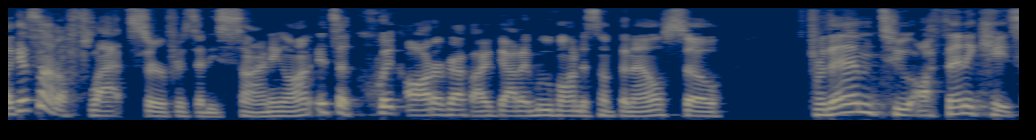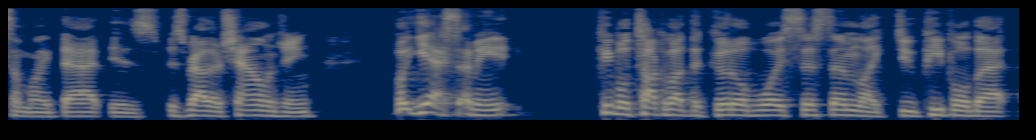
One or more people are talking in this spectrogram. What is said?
Like it's not a flat surface that he's signing on. It's a quick autograph. I've got to move on to something else. So for them to authenticate something like that is is rather challenging. But yes, I mean, people talk about the good old boy system. Like, do people that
